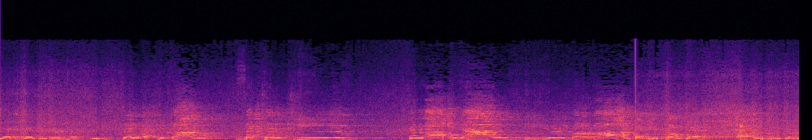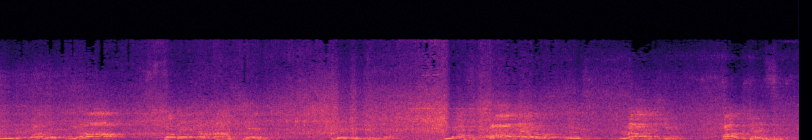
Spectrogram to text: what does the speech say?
Yes, ladies and gentlemen, it's still occupying such a regime who are denying the human rights from them. Every single news from the PR, for their corruption, ladies and gentlemen. Yes, oil is flourishing on this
